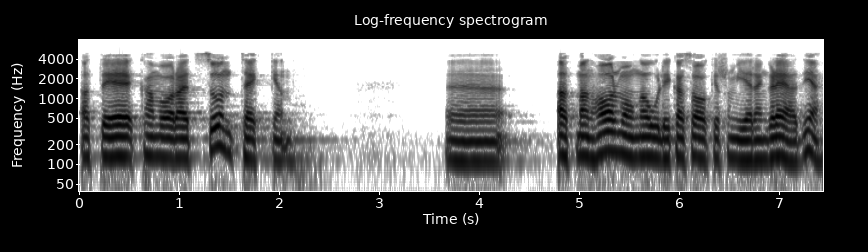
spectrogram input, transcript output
att det kan vara ett sunt tecken eh, att man har många olika saker som ger en glädje.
